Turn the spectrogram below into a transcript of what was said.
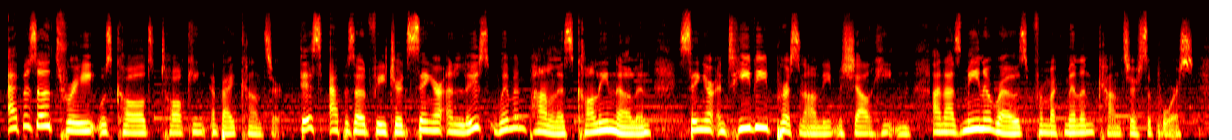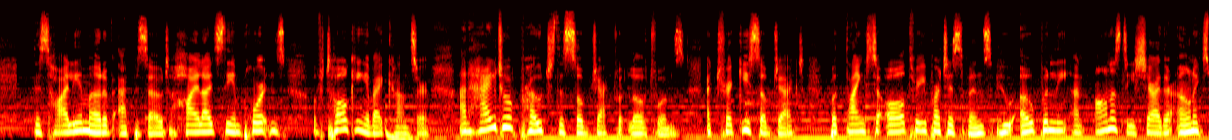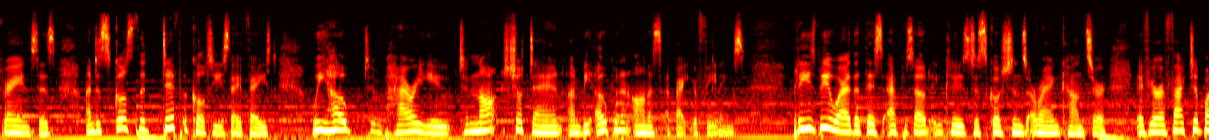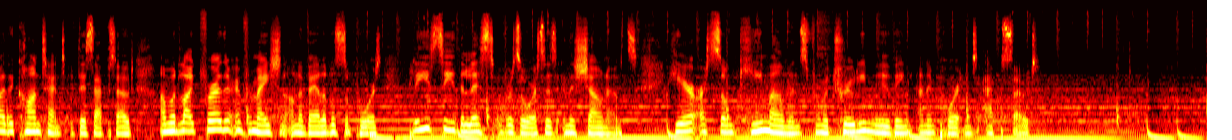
Episode 3 was called Talking About Cancer. This episode featured singer and Loose Women panelist Coleen Nolan, singer and TV personality Michelle Heaton, and Asmina Rose from Macmillan Cancer Support. This highly emotive episode highlights the importance of talking about cancer and how to approach the subject with loved ones. A tricky subject, but thanks to all three participants who openly and honestly share their own experiences and discuss the difficulties they faced, we hope to empower you to not shut down and be open and honest about your feelings. Please be aware that this episode includes discussions around cancer. If you're affected by the content of this episode and would like further information on available support, please see the list of resources in the show notes. Here are some key moments from a truly moving and important episode.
